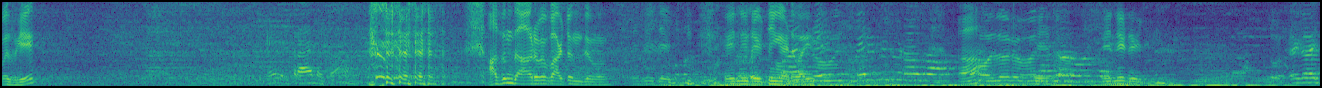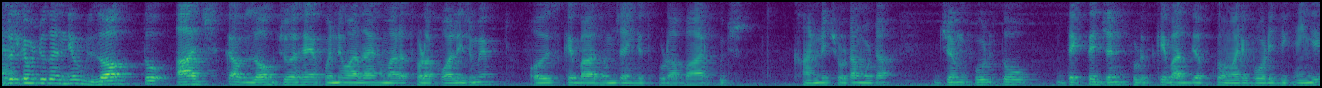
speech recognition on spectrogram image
बस घे ट्रायल अजून दहा रुपये पाठवून दे मग any rating advice any rating so hey guys welcome to the new vlog तो आज का व्लॉग जो है होने वाला है हमारा थोड़ा कॉलेज में। और उसके बाद हम जाएँगे थोड़ा बाहर कुछ खाने छोटा मोटा जंक फ़ूड तो देखते जंक फ़ूड के बाद भी आपको हमारी बॉडी दिखाएँगे।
